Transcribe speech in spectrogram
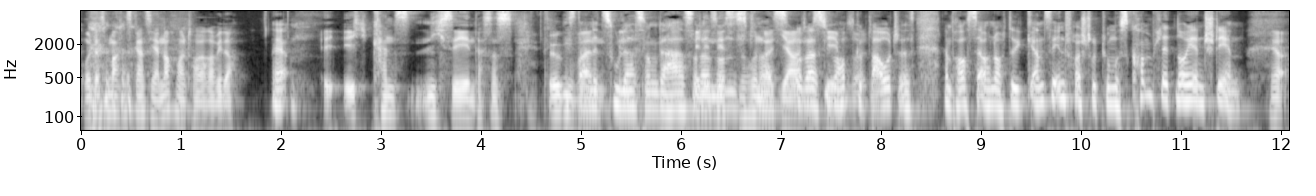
und das macht das Ganze ja nochmal teurer wieder. Ja. Ich kann es nicht sehen, dass das irgendwann Bis da eine Zulassung da hast oder sonst was Jahren oder es überhaupt sollte. gebaut ist. Dann brauchst du auch noch die ganze Infrastruktur muss komplett neu entstehen. Ja,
